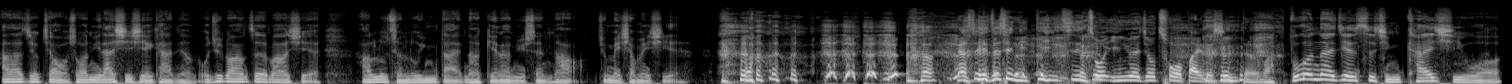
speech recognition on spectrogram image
然后他就叫我说：“你来写写看。”这样子，我就帮他真的帮他写，然后录成录音带，然后给那个女生，然后就没消没息。那所以这是你第一次做音乐就挫败的心得吗？不过那件事情开启我，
